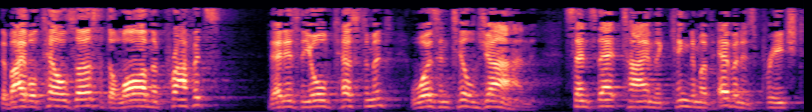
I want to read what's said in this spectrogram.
The Bible tells us that the law and the prophets, that is the Old Testament, was until John. Since that time the kingdom of heaven is preached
